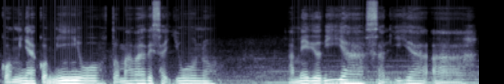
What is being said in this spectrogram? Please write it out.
comía conmigo, tomaba desayuno. A mediodía salía a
